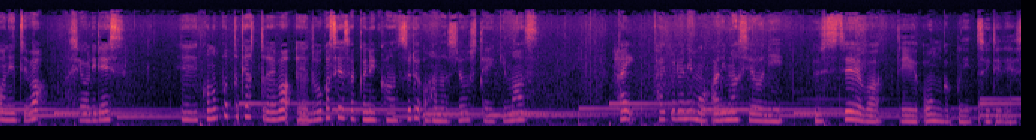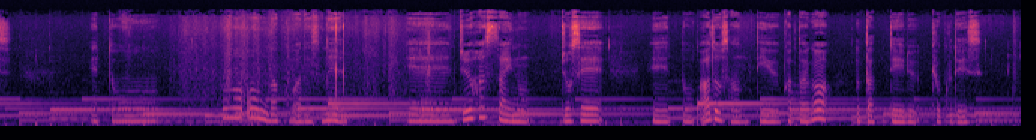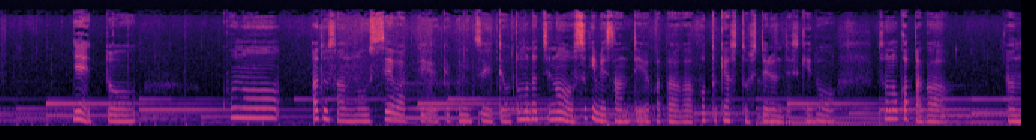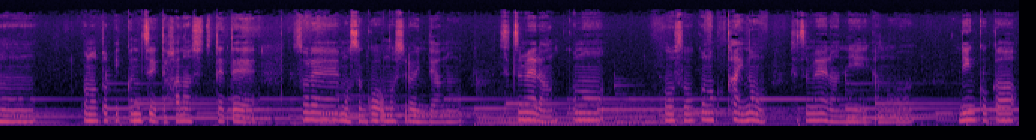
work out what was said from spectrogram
こんにちはしおりです、えーこのポッドキャストでは、えー動画制作に関するお話をしていきます。はいタイトルにもありますように「うっせぇわ」っていう音楽についてです。えっとこの音楽はですね、えー18歳の女性えっとアドさんっていう方が歌っている曲です。でえっとアドさんの「うっせぇわ」っていう曲についてお友達の杉部さんっていう方がポッドキャストしてるんですけどその方があのこのトピックについて話しててそれもすごい面白いんであの説明欄この放送この回の説明欄にあのリンクかあの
